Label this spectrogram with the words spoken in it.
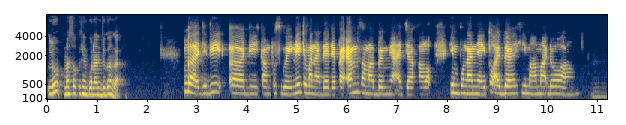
lu masuk himpunan juga nggak? Enggak, jadi eh, di kampus gue ini cuman ada DPM sama BEM-nya aja. Kalau himpunannya itu ada Himama doang. Hmm.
